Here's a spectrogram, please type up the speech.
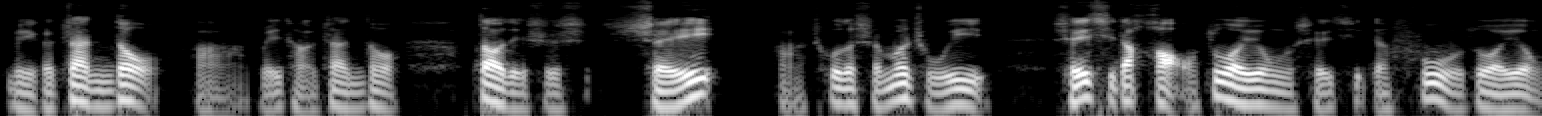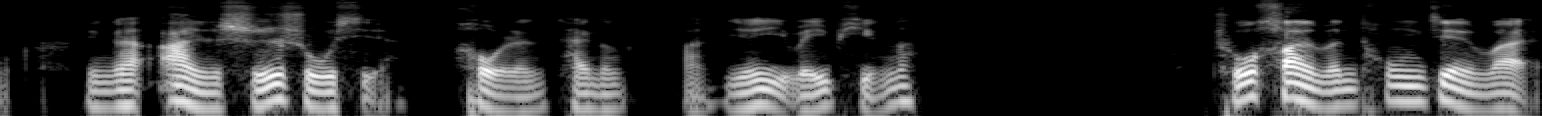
每个战斗啊，每场战斗到底是谁啊出的什么主意，谁起的好作用，谁起的副作用，应该按时书写，后人才能啊引以为凭啊。除汉文通鉴外，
